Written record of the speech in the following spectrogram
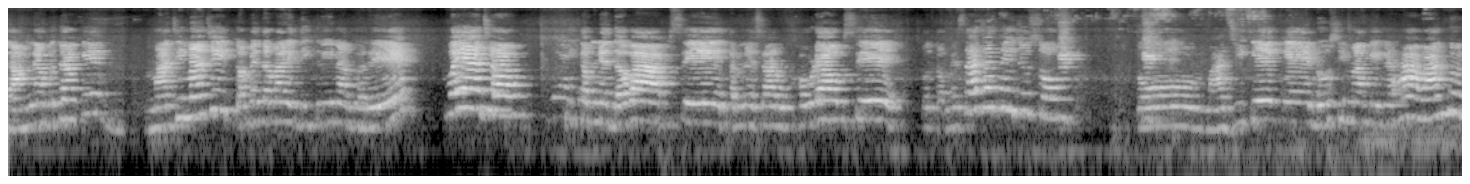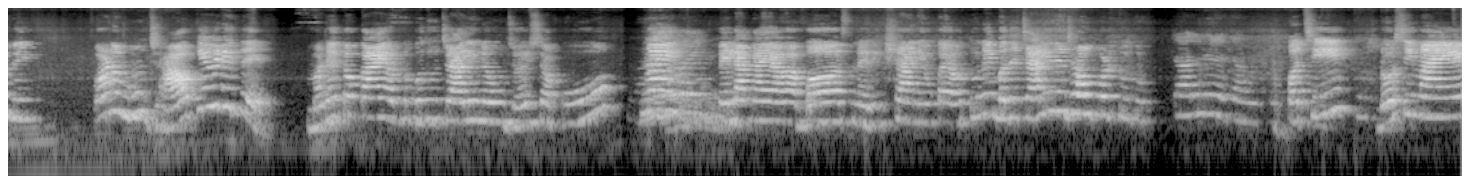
ગામના બધા કે માજી માજી તમે તમારી દીકરીના ઘરે વયા જાઓ. ઈ તમને દવા આપશે તમને સારું ખવડાવશે તો તમે સાજા થઈ જશો. તો માજી કે કે ડોશીમાં કે કે હા વાંધો નહીં. પણ હું જાઉં કેવી રીતે? મને તો કાંઈ આટલું બધું ચાલીને હું જઈ શકું નહીં. પેલા કાંઈ આવા બસ ને રિક્ષા ને એવું કાંઈ હતું નહીં. બધે ચાલીને જવું પડતું હતું. પછી ડોસીમાએ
